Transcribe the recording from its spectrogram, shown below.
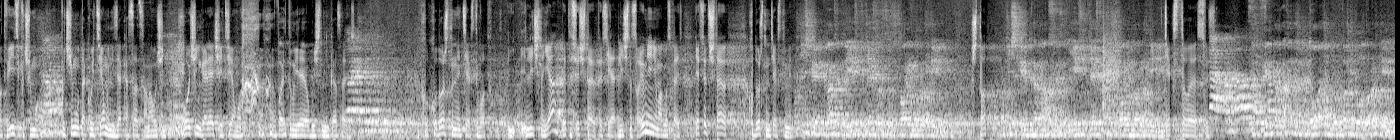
Вот видите, почему, почему такую тему нельзя касаться. Она очень, очень горячая тема, поэтому я ее обычно не касаюсь. Ху- Художественные тексты, вот. И- Лично я это все считаю, то есть я лично свое мнение могу сказать, я все это считаю художественными текстами. Что? Фактически реинкарнация это есть текст до рождения. Текстовое существо. Есть реинкарнация это то, что было до рождения.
